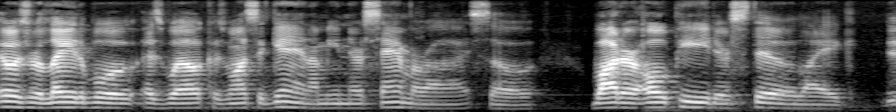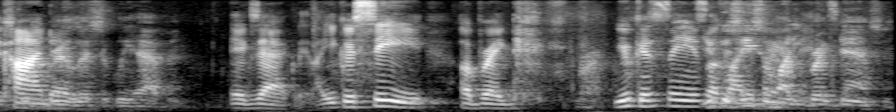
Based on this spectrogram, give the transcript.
it was relatable as well because once again, I mean they're samurai, so while they're OP, they're still like kind of realistically happen. exactly like you could see a break. Right. you could see You somebody. can see somebody break dancing.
